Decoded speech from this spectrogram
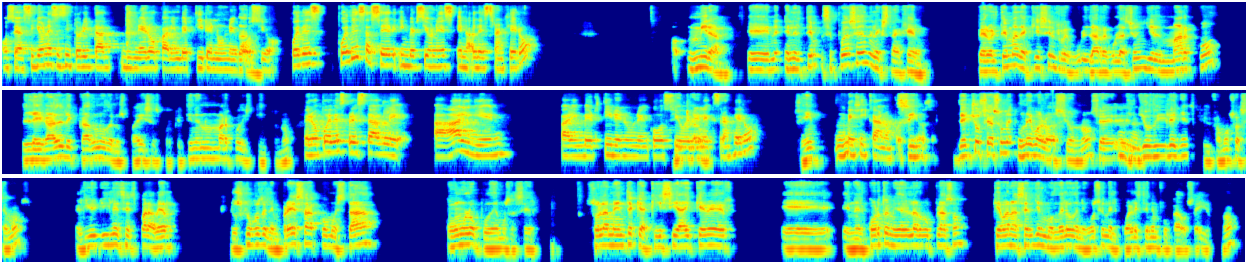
o sea, si yo necesito ahorita dinero para invertir en un negocio, ¿puedes, ¿puedes hacer inversiones en al extranjero? Oh, mira, en, el tema se puede hacer en el extranjero, pero el tema de aquí es el, la regulación y el marco legal de cada uno de los países, porque tienen un marco distinto, ¿no? Pero puedes prestarle a alguien para invertir en un negocio en el extranjero. Sí. Un mexicano, pues sí. De hecho, se hace una, evaluación, ¿no? O sea, el due diligence, que el famoso hacemos, el due diligence es para ver los flujos de la empresa, cómo está, cómo lo podemos hacer. Solamente que aquí sí hay que ver eh, en el corto, medio y largo plazo qué van a hacer y el modelo de negocio en el cual estén enfocados ellos, ¿no?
